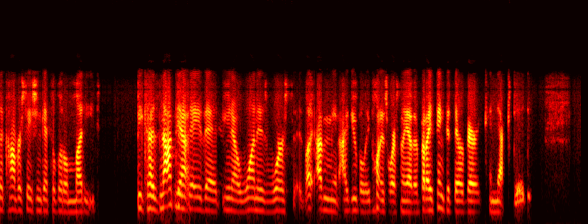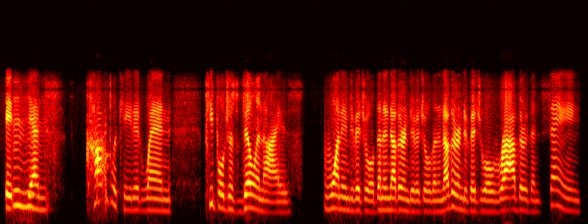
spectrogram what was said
the conversation gets a little muddied because not to Yeah. say that you know one is worse like i mean i do believe one is worse than the other but i think that they're very connected it Mhm. gets complicated when people just villainize one individual then another individual then another individual rather than saying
